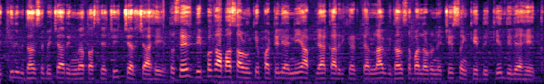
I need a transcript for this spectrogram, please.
देखील विधानसभेच्या रिंगणात असल्याची चर्चा आहे. तसेच दीपक आबा साळुंके पाटील यांनी आपल्या कार्यकर्त्यांना विधानसभा लढवण्याचे संकेत देखील दिले आहेत.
